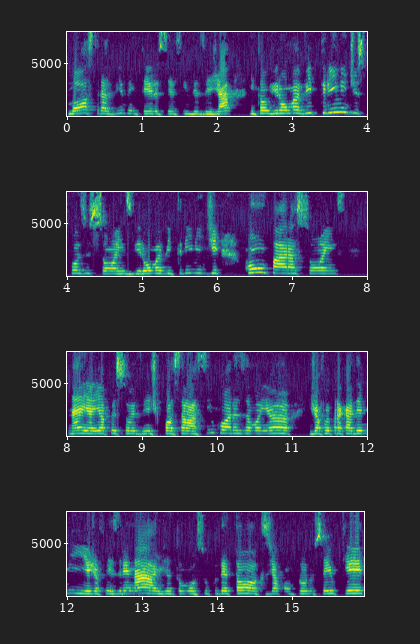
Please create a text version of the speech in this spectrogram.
Mostra a vida inteira, se assim desejar. Então, virou uma vitrine de exposições, virou uma vitrine de comparações, né? E aí a pessoa, a gente posta lá 5 horas da manhã, já foi para academia, já fez drenagem, já tomou suco detox, já comprou não sei o quê,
